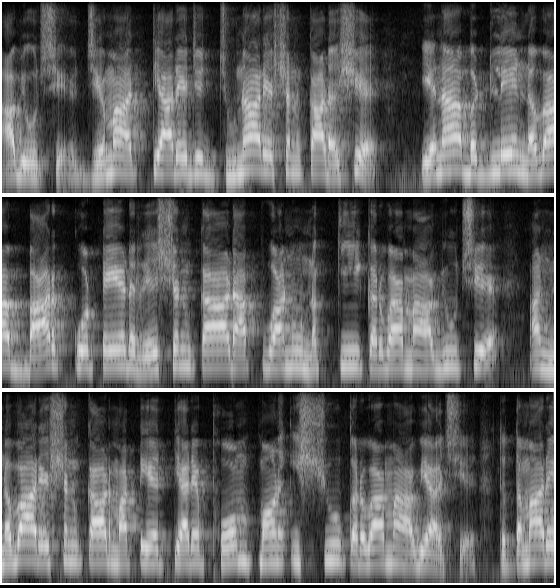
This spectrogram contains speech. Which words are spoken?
આવ્યો છે. જેમાં અત્યારે જે જૂના રેશન કાર્ડ હશે, એના બદલે નવા બારકોટેડ રેશન કાર્ડ આપવાનું નક્કી કરવામાં આવ્યું છે. આ નવા રેશન કાર્ડ માટે અત્યારે ફોર્મ પણ ઇસ્યુ કરવામાં આવ્યા છે. તો તમારે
